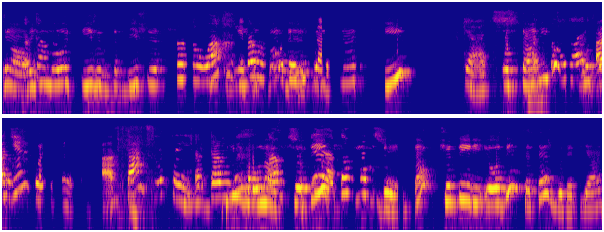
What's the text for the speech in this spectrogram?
Правильно, молодці, ви б- більше Тут два, и там пять. 5. І Пять. останній Один а там четыре. А там у нас 4 там і 1. Так? 4 і 1 це теж буде 5.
